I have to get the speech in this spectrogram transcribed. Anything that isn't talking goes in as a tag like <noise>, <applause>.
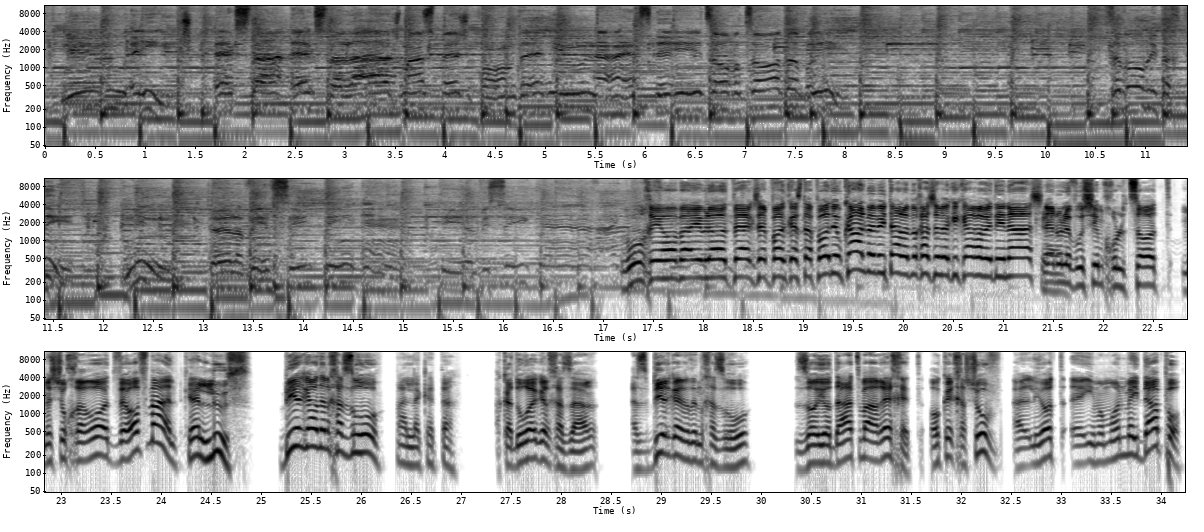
ברוכים הבאים לעוד פרק של פודקאסט הפודיום, כאן בביתר המחה שבכיכר המדינה, שנינו לבושים חולצות משוחררות, והופמן, כן, לוס. ביר גרדן חזרו. וואלכ אתה. הכדורגל חזר, אז ביר גרדן חזרו, זוהי הודעת מערכת. אוקיי, חשוב אה, להיות אה, עם המון מידע פה.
